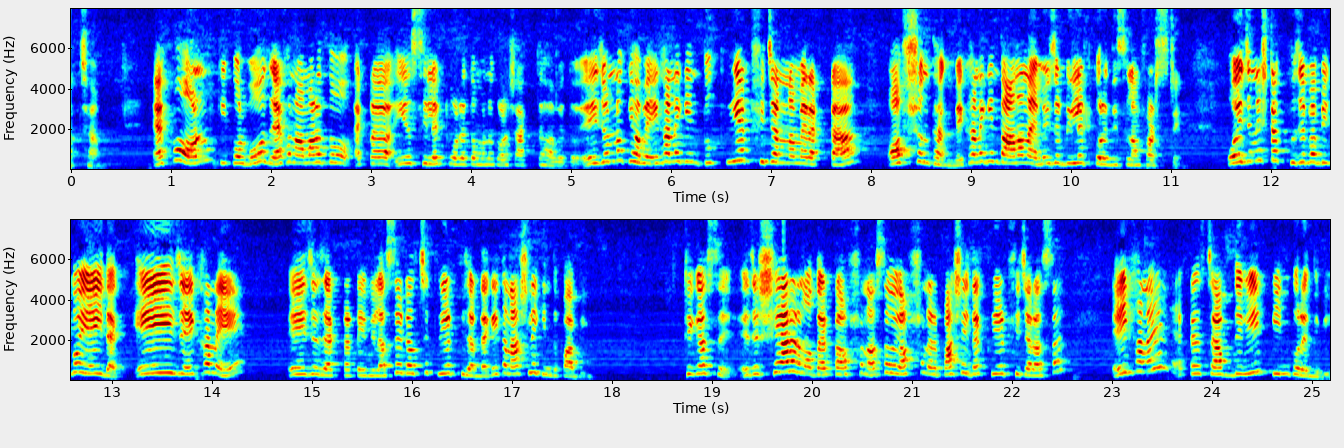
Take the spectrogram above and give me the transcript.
আচ্ছা। এখন কি করব? যে এখন আমার তো একটা ইয়ে সিলেক্ট করে তো মনে করো আঁকতে হবে তো। এই জন্য কি হবে? এখানে কিন্তু ক্রিয়েট ফিচার নামের একটা অপশন থাকবে। এখানে কিন্তু আনা নাই, আমি যে ডিলিট করে দিছিলাম ফার্স্টে ওই জিনিসটা খুঁজে পাবি গো, এই দেখ, এই যে এখানে, এই যে একটা টেবিল আছে, এটা হচ্ছে ক্রিয়েট ফিচার দেখ, এখানে আসলে কিন্তু পাবি। ঠিক আছে? এই যে শেয়ারের মতো একটা অপশন আছে, ওই অপশনের পাশেই দেখ ক্রিয়েট ফিচার আছে। এইখানে একটা চাপ দিবি পিন করে দিবি,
